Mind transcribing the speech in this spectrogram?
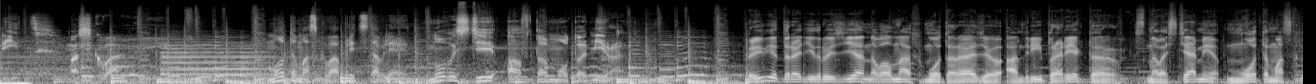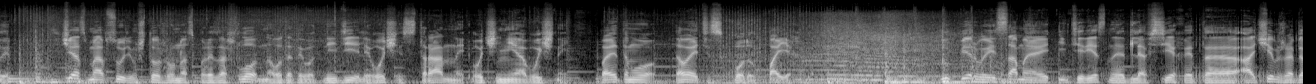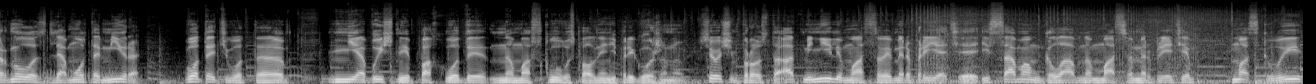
Говорит Москва. Мото Москва представляет Новости автомото мира. Привет, дорогие друзья! На волнах Моторадио Андрей Проректор с новостями Мото Москвы. Сейчас мы обсудим, что же у нас произошло на вот этой вот неделе, очень странной, очень необычной. Поэтому давайте сходу, поехали. Ну, первое и самое интересное для всех это, а чем же обернулось для мото мира вот эти вот э, необычные походы на Москву в исполнении Пригожина. Все очень просто. Отменили массовые мероприятия. И самым главным массовым мероприятием Москвы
